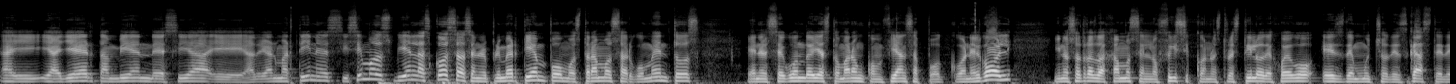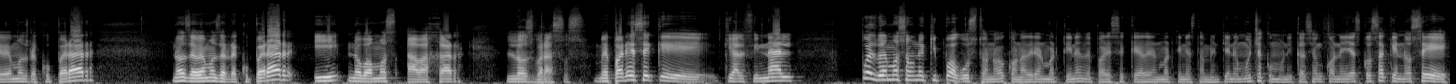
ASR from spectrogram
Y ayer también decía eh, Adrián Martínez, hicimos bien las cosas en el primer tiempo, mostramos argumentos, en el segundo ellas tomaron confianza con el gol y nosotros bajamos en lo físico. Nuestro estilo de juego es de mucho desgaste. Debemos recuperar, nos debemos de recuperar y no vamos a bajar los brazos. Me parece que, que al final, pues vemos a un equipo a gusto, ¿no? Con Adrián Martínez. Me parece que Adrián Martínez también tiene mucha comunicación con ellas, cosa que no se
